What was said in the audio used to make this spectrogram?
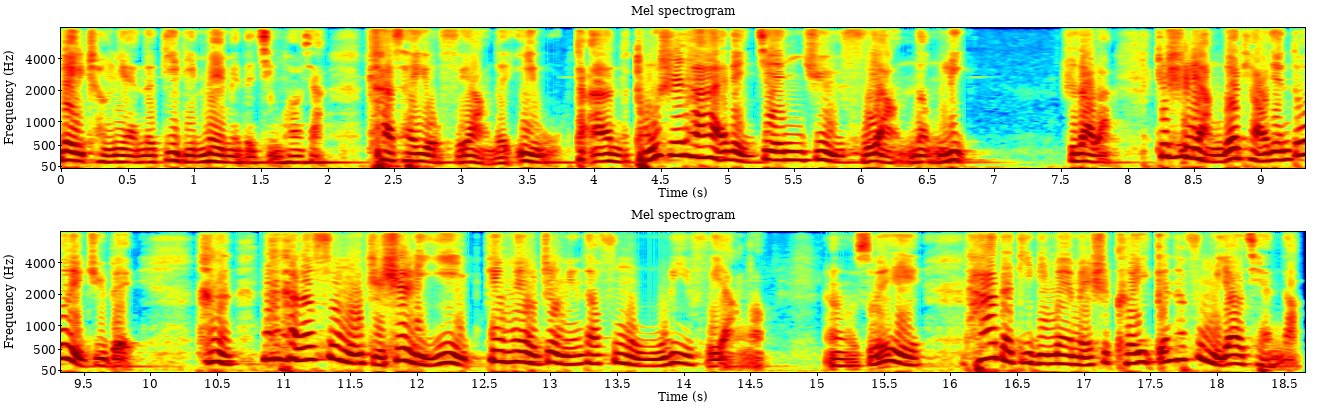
未成年的弟弟妹妹的情况下，他才有抚养的义务。他同时他还得兼具抚养能力，知道吧？这是两个条件都得具备。那他的父母只是离异，并没有证明他父母无力抚养啊。嗯，所以他的弟弟妹妹是可以跟他父母要钱的，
